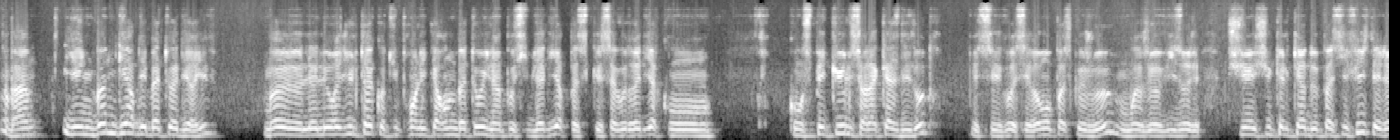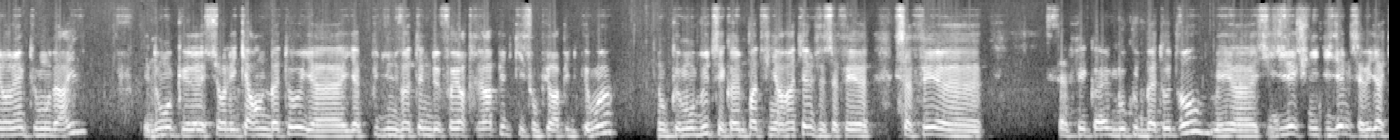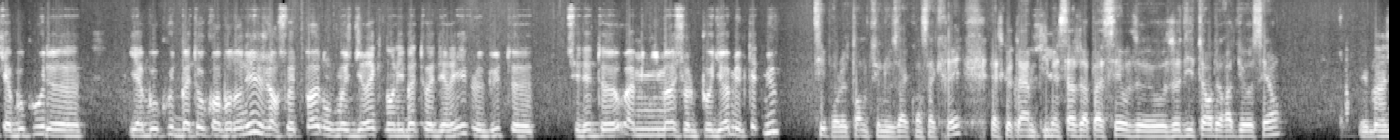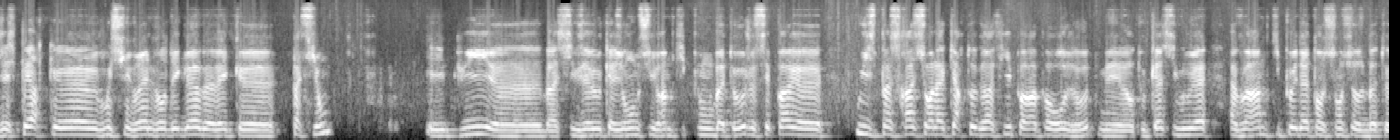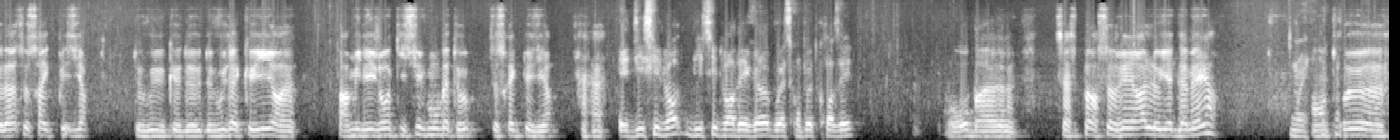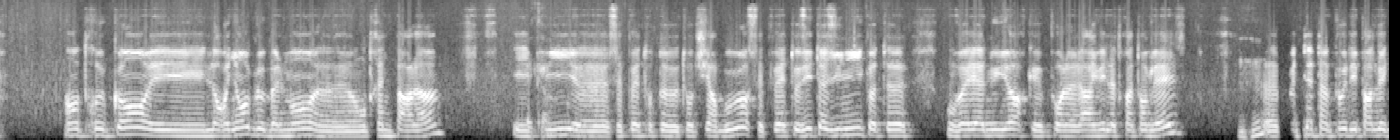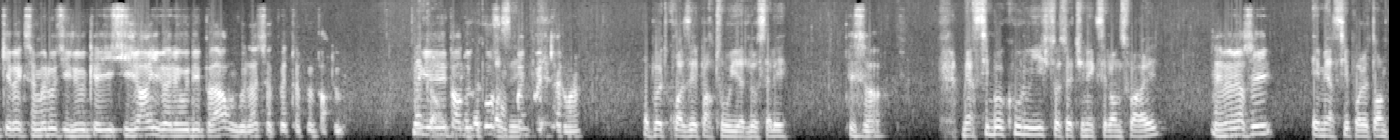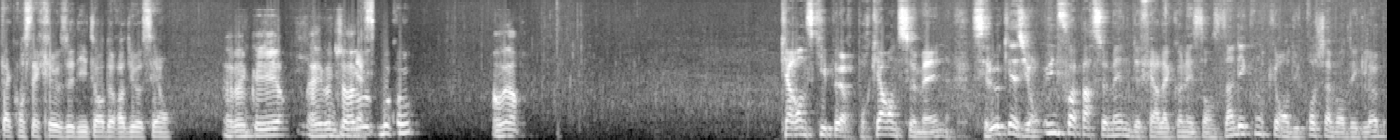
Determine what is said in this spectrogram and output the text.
Ben, Il y a une bonne guerre des bateaux à dérive. Moi, le, résultat, quand tu prends les 40 bateaux, il est impossible à dire parce que ça voudrait dire qu'on qu'on spécule sur la case des autres. Et c'est vraiment pas ce que je veux. Moi, je vise, je suis, je suis quelqu'un de pacifiste et j'aimerais bien que tout le monde arrive. Et donc, euh, sur les 40 bateaux, il y a, il y a plus d'une vingtaine de foyers très rapides qui sont plus rapides que moi. Donc, mon but, c'est quand même pas de finir 20e, parce que ça fait, ça fait, euh, ça fait quand même beaucoup de bateaux devant. Mais euh, si je disais que je finis 10e, ça veut dire qu'il y a beaucoup de, il y a beaucoup de bateaux qui ont abandonné, je leur souhaite pas. Donc moi je dirais que dans les bateaux à dérive, le but euh, c'est d'être euh, à minima sur le podium et peut-être mieux. Merci pour le temps que tu nous as consacré. Est-ce que tu as un petit message à passer aux, auditeurs de Radio Océan? Eh ben, J'espère que vous suivrez le Vendée Globe avec euh, passion. Et puis, bah, si vous avez l'occasion de suivre un petit peu mon bateau, je ne sais pas où il se passera sur la cartographie par rapport aux autres, mais en tout cas, si vous voulez avoir un petit peu d'attention sur ce bateau-là, ce sera avec plaisir de vous, que de, de vous accueillir parmi les gens qui suivent mon bateau. Ce serait avec plaisir. Et d'ici le, Vendée Globe, où est-ce qu'on peut te croiser? Oh, bah, ça se passe en général là où il y a de la mer. Entre, euh, entre Caen et Lorient, globalement, euh, on traîne par là. Et puis, euh, ça peut être autour de Cherbourg, ça peut être aux États-Unis quand on va aller à New York pour l'arrivée de la troite anglaise. Mhm. peut-être un peu au départ de Québec Saint-Malo si, si j'arrive à aller au départ. Donc voilà, ça peut être un peu partout. D'accord. on, peut te croiser partout où il y a de l'eau salée. C'est ça. Merci beaucoup, Louis. Je te souhaite une excellente soirée. Eh bien, merci. Et merci pour le temps que tu as consacré aux auditeurs de Radio Océan. Avec plaisir. Allez, bonne soirée Merci beaucoup. Au revoir. 40 skippers pour 40 semaines, c'est l'occasion une fois par semaine de faire la connaissance d'un des concurrents du prochain Vendée Globe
